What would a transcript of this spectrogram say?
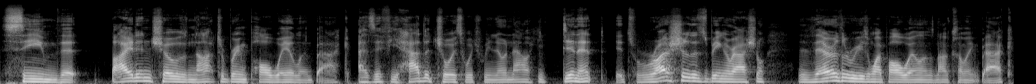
seem that Biden chose not to bring Paul Whelan back as if he had the choice, which we know now he didn't. It's Russia that's being irrational. They're the reason why Paul Whelan is not coming back.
